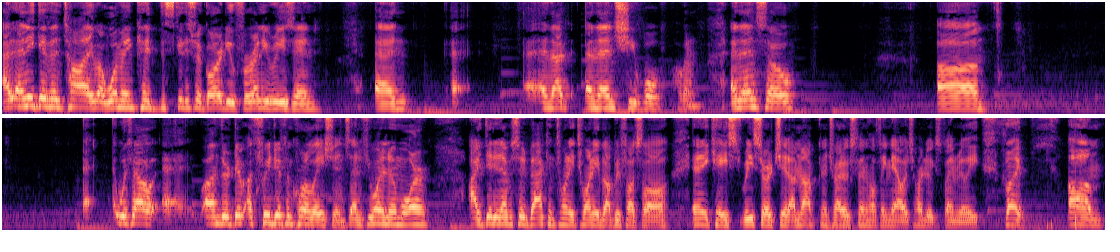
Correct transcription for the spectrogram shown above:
at any given time a woman could disregard you for any reason and and that and then she will hold on and then so um without under di- uh, three different correlations. And if you want to know more, I did an episode back in 2020 about Briffault's law. In any case, research it. I'm not going to try to explain the whole thing now. It's hard to explain really, but um,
